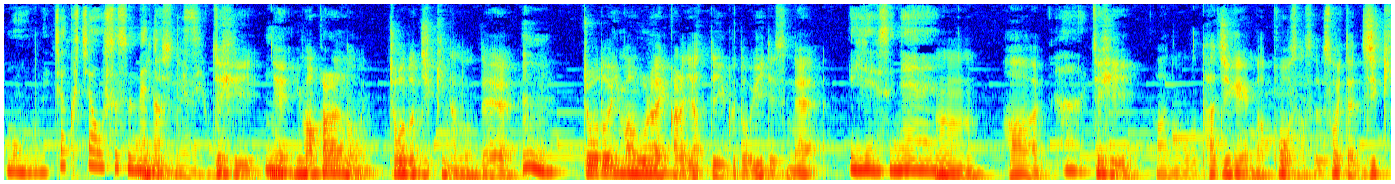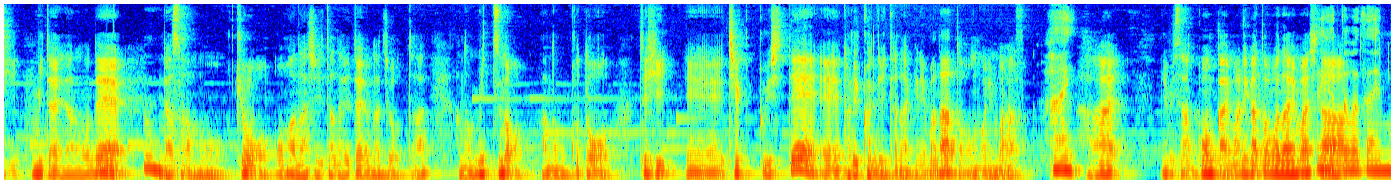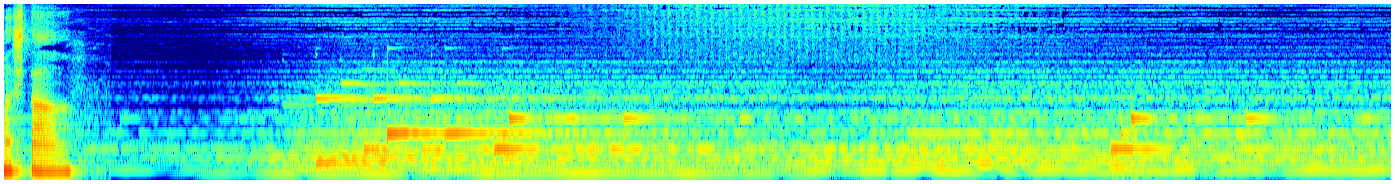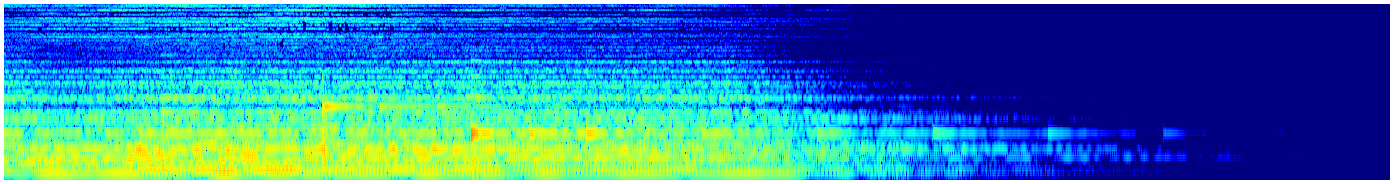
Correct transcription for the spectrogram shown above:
もうめちゃくちゃおすすめいいなんですよ。ぜひね、うん今からのちょうど時期なので、うん。ちょうど今ぐらいからやっていくといいですね。いいですね。うん。ははいい。。ぜひ、あの、多次元が交差する、そういった時期みたいなので、うん皆さんも今日お話しいただいたような状態、あの、3つの、あの、ことを、ぜひ、えーチェックして、えー取り組んでいただければなと思います。はい。はい。ゆみさん、今回もありがとうございました。ありがとうございました。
